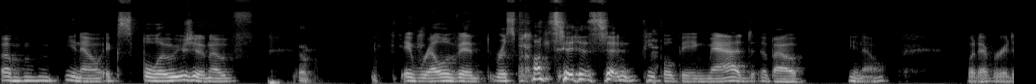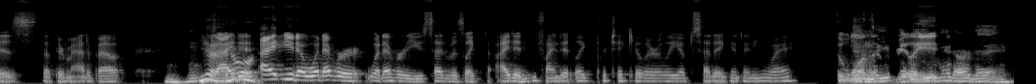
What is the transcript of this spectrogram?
um, you know, explosion of Yep. irrelevant responses and people being mad about, you know, whatever it is that they're mad about. mhm. Yeah, But I I, did, I, you know, whatever, whatever you said was like, I didn't find it like particularly upsetting in any way. the Yeah, one no, that you, really you made our day.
